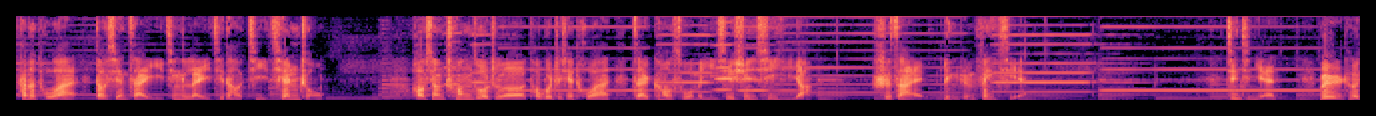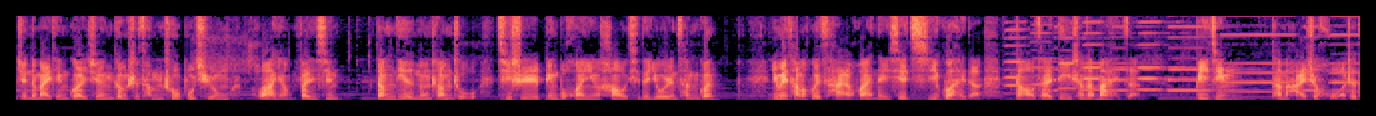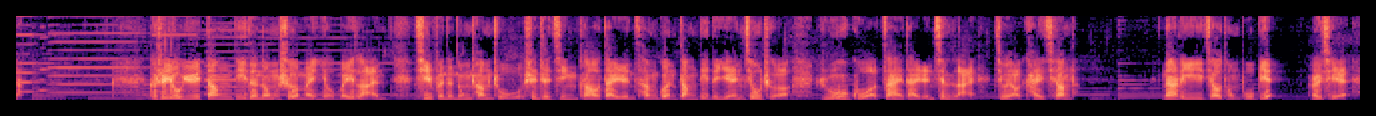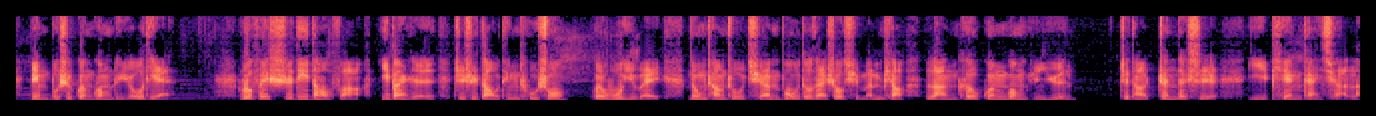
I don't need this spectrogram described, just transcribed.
它的图案到现在已经累积到几千种，好像创作者透过这些图案在告诉我们一些讯息一样，实在令人费解。近几年，威尔特郡的麦田怪圈更是层出不穷、花样翻新。当地的农场主其实并不欢迎好奇的游人参观。因为他们会踩坏那些奇怪的倒在地上的麦子，毕竟他们还是活着的。可是由于当地的农舍没有围栏，气愤的农场主甚至警告带人参观当地的研究者：如果再带人进来，就要开枪了。那里交通不便，而且并不是观光旅游点，若非实地到访，一般人只是道听途说。会误以为农场主全部都在收取门票、揽客观光云云，这倒真的是以偏概全了。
